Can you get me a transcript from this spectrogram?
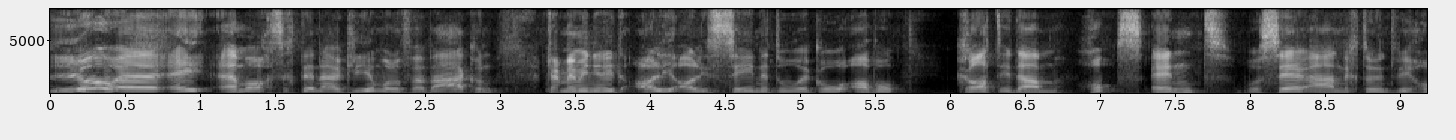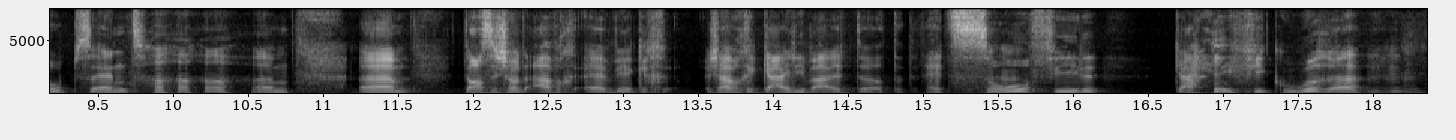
Ja, äh, ey, er macht sich dann auch gleich mal auf den Weg. Und ich glaube, wir müssen ja nicht alle, alle Szenen durchgehen, aber gerade in diesem Hobbs End, wo sehr ähnlich tönt wie Hobbs End, ähm, ähm, das ist halt einfach äh, wirklich ist einfach eine geile Welt dort. Es hat so viele geile Figuren.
